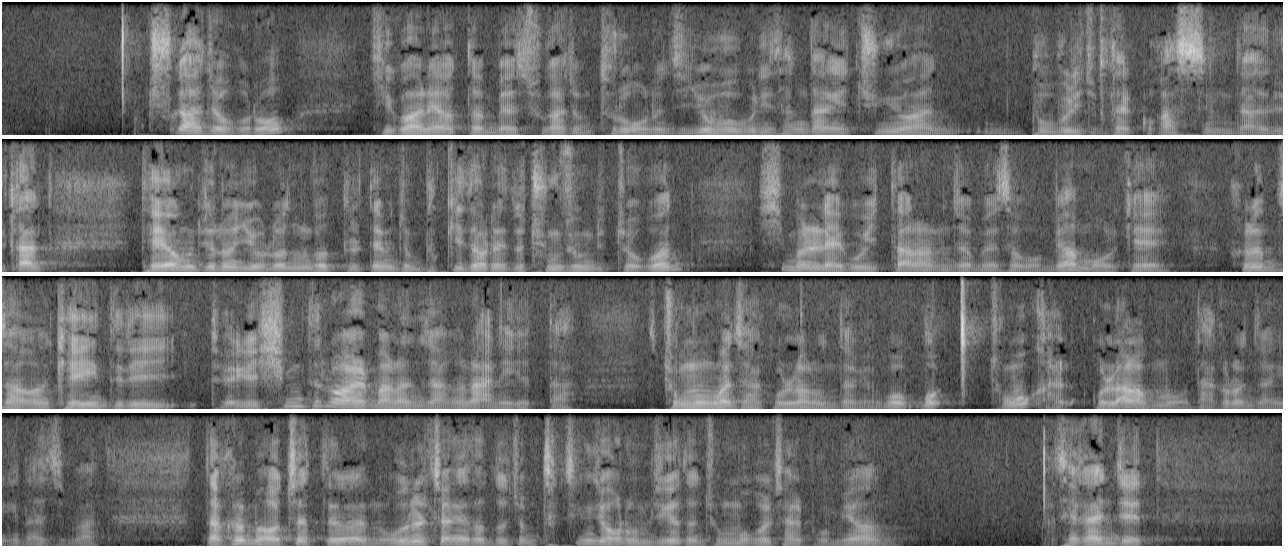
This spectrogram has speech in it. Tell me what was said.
추가적으로 기관의 어떤 매수가 좀 들어오는지 이 부분이 상당히 중요한 부분이 좀 될 것 같습니다. 일단 대형주는 이런 것들 때문에 좀 묶이더라도 중성주 쪽은 힘을 내고 있다라는 점에서 보면 뭐 이렇게 흐름상은 개인들이 되게 힘들어할 만한 장은 아니겠다. 종목만 잘 골라놓는다면 뭐, 뭐 종목 골라놓으면 다 그런 장이긴 하지만 자, 그러면 어쨌든 오늘 장에서도 좀 특징적으로 움직였던 종목을 잘 보면 제가 이제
